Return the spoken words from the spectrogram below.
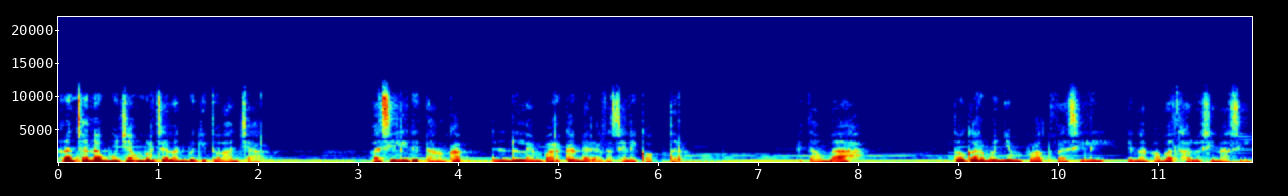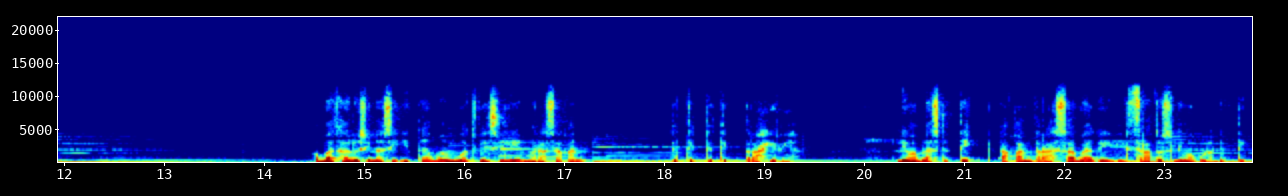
Rencana Bujang berjalan begitu lancar. Vasily ditangkap dan dilemparkan dari atas helikopter. Ditambah, Togar menyemprot Vasily dengan obat halusinasi. Obat halusinasi itu membuat Vasily merasakan detik-detik terakhirnya. 15 detik akan terasa bagai 150 detik.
